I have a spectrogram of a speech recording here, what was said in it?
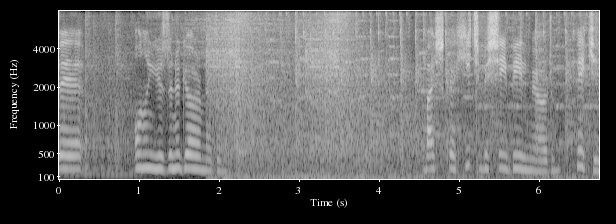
Ve onun yüzünü görmedim. Başka hiçbir şey bilmiyorum. Peki.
